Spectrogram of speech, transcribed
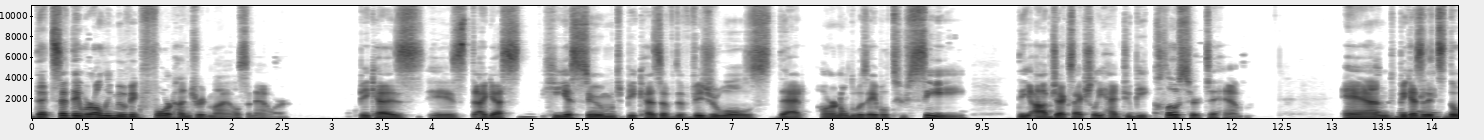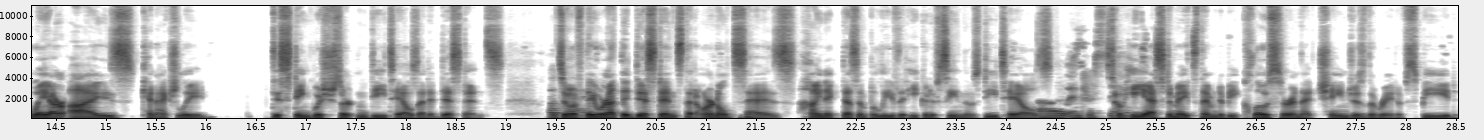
that said they were only moving 400 miles an hour because his I guess he assumed because of the visuals that Arnold was able to see, the objects actually had to be closer to him and because it's the way our eyes can actually distinguish certain details at a distance. So if they were at the distance that Arnold says, Hynek doesn't believe that he could have seen those details. oh, interesting. So he estimates them to be closer, and that changes the rate of speed.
